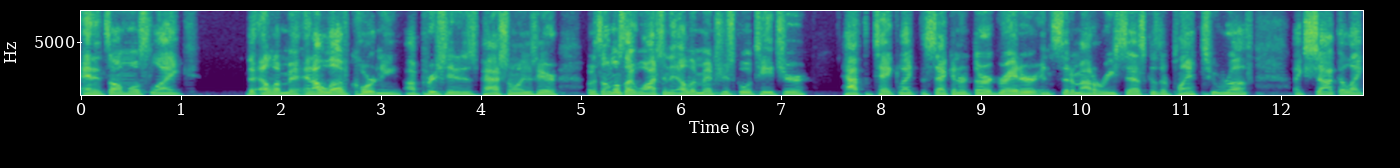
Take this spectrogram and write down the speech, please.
and it's almost like the element. And I love Courtney. I appreciated his passion while he was here, but it's almost like watching the elementary school teacher have to take like the second or third grader and sit them out of recess because they're playing too rough. Like Shaka, like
